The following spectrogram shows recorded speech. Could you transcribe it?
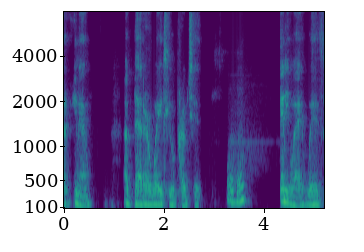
a, uh, you know, a better way to approach it. Mm-hmm. Anyway, with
